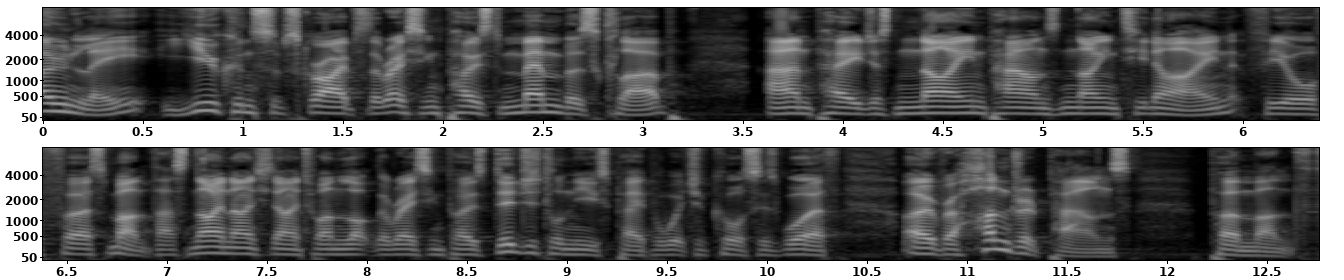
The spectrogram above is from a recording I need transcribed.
only, you can subscribe to the Racing Post Members Club and pay just £9.99 for your first month. That's £9.99 to unlock the Racing Post digital newspaper, which of course is worth over £100 per month.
